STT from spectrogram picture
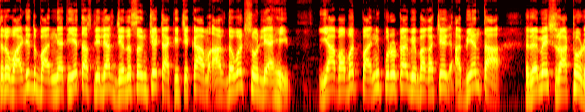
तर वाडीत बांधण्यात येत असलेल्या जलसंचय टाकीचे काम अर्धवट सोडले आहे. याबाबत पाणी पुरवठा विभागाचे अभियंता रमेश राठोड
